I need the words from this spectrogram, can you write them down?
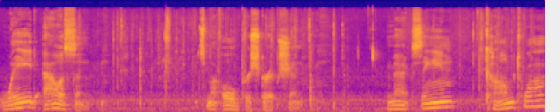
Wade Allison. It's my old prescription. Maxime Comtois.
